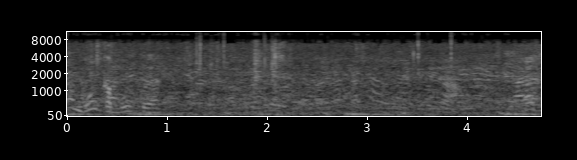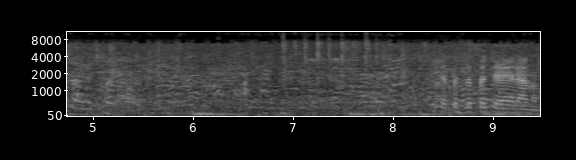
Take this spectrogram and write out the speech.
Ну, Булка булкою. Треба запити айраном.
